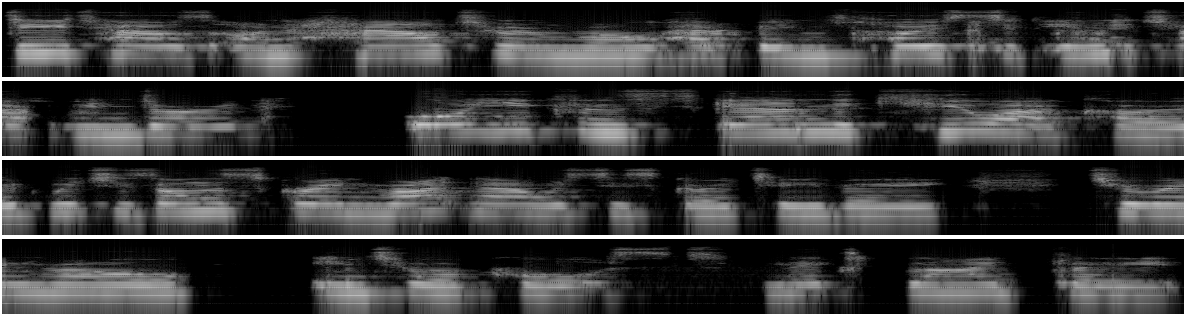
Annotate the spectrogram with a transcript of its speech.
Details on how to enrol have been posted in the chat window or you can scan the QR code, which is on the screen right now with Cisco TV, to enrol into a course. Next slide, please.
